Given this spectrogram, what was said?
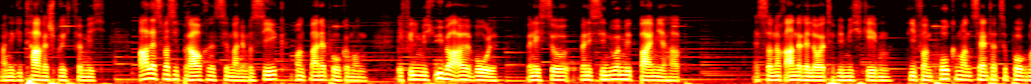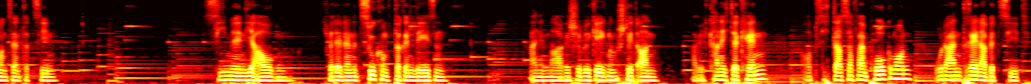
Meine Gitarre spricht für mich. Alles, was ich brauche, sind meine Musik und meine Pokémon. Ich fühle mich überall wohl, wenn ich, so, wenn ich sie nur mit bei mir habe. Es soll noch andere Leute wie mich geben, die von Pokémon Center zu Pokémon Center ziehen. Sieh mir in die Augen. Ich werde deine Zukunft darin lesen. Eine magische Begegnung steht an, aber ich kann nicht erkennen, ob sich das auf ein Pokémon oder einen Trainer bezieht.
